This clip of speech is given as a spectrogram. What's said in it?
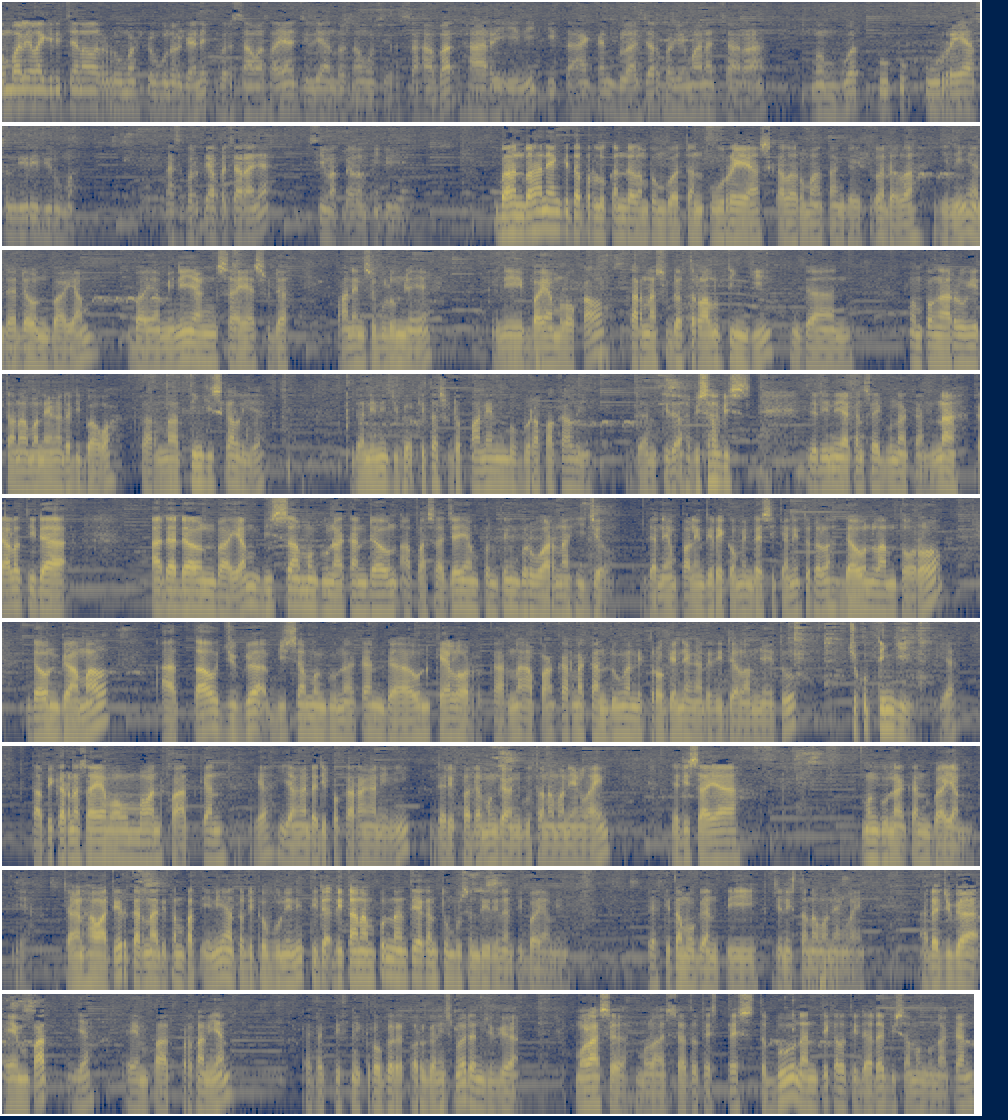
Kembali lagi di channel Rumah Kebun Organik bersama saya Julian Rosamosir. Sahabat, hari ini kita akan belajar bagaimana cara membuat pupuk urea sendiri di rumah. Nah seperti apa caranya? Simak dalam video ini. Bahan-bahan yang kita perlukan dalam pembuatan urea skala rumah tangga itu adalah Ini ada daun bayam. Bayam ini yang saya sudah panen sebelumnya ya. Ini bayam lokal karena sudah terlalu tinggi dan mempengaruhi tanaman yang ada di bawah karena tinggi sekali ya. Dan ini juga kita sudah panen beberapa kali dan tidak habis-habis. Jadi ini akan saya gunakan. Nah kalau tidak ada daun bayam bisa menggunakan daun apa saja. Yang penting berwarna hijau. Dan yang paling direkomendasikan itu adalah daun lamtoro daun gamal atau juga bisa menggunakan daun kelor karena apa karena kandungan nitrogen yang ada di dalamnya itu cukup tinggi ya. Tapi karena saya mau memanfaatkan ya yang ada di pekarangan ini daripada mengganggu tanaman yang lain, jadi saya menggunakan bayam ya. Jangan khawatir karena di tempat ini atau di kebun ini tidak ditanam pun nanti akan tumbuh sendiri nanti bayam ini. Ya, kita mau ganti jenis tanaman yang lain. Ada juga E4 ya, E4 pertanian, efektif mikroorganisme dan juga molase. Molase atau tes-tes tebu nanti kalau tidak ada bisa menggunakan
